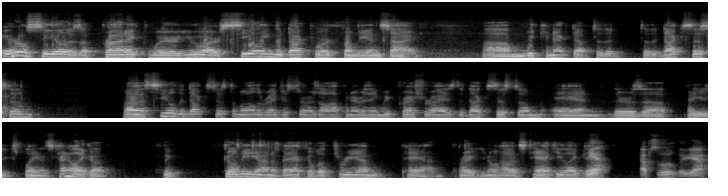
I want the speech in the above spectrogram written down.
AeroSeal is a product where you are sealing the ductwork from the inside. Um, we connect up to the to the duct system, uh, seal the duct system, all the registers off and everything. We pressurize the duct system, and there's a how do you explain? It's kind of like a the gummy on the back of a 3M pad, right? You know how it's tacky like that? Yeah, absolutely. Yeah.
